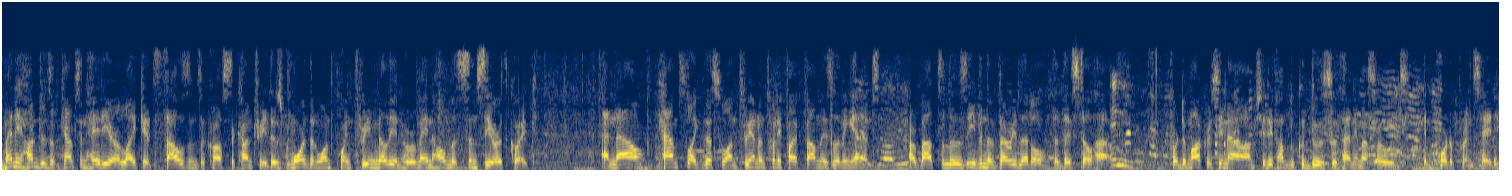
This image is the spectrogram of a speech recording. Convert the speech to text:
Many hundreds of camps in Haiti are like it, thousands across the country. There's more than 1.3 million who remain homeless since the earthquake. And now, camps like this one, 325 families living in it, are about to lose even the very little that they still have. For Democracy Now!, I'm Sharif Abdel Kouddous with Hany Massoud in Port-au-Prince, Haiti.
